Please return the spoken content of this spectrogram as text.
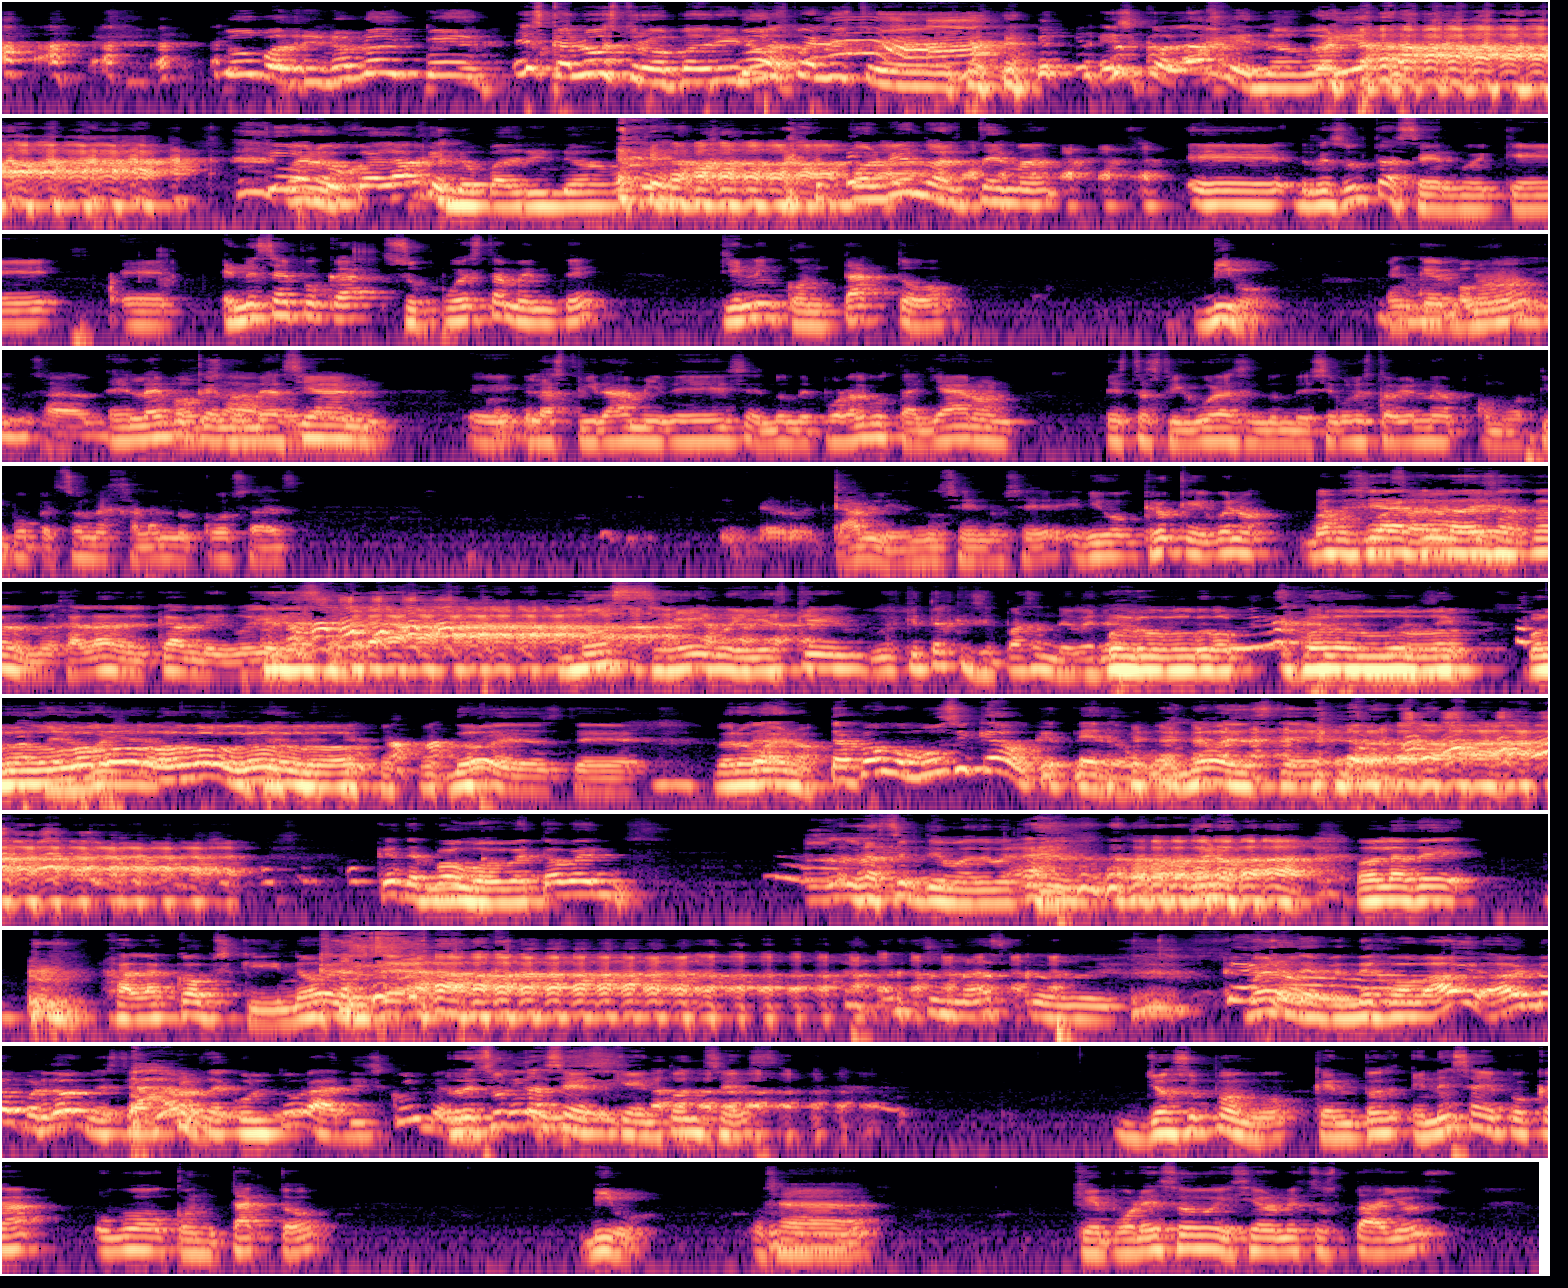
no, padrino, no hay pez. Es calostro, padrino, No. es calostro. Es colágeno, güey. ¿Qué Bueno. tu colágeno, padrino? Volviendo al tema, eh, resulta ser, güey, que eh, en esa época supuestamente tienen contacto vivo. ¿En qué época, ¿No? güey? O sea, En la época en donde hacían eh, las pirámides, en donde por algo tallaron estas figuras, en donde según esto había una como tipo persona jalando cosas, cables, no sé, no sé. Y digo, creo que, bueno, Yo vamos quisiera más que una de esas cosas me jalara el cable, güey. No sé, güey, es que, güey, ¿qué tal que se pasan de ver? no, este. Pero ¿te- bueno, ¿Te pongo música o qué pedo, güey? No, este. ¿Qué te pongo, Beethoven? La séptima de. Bueno, o la de Jalakowski, ¿no? Este, Es un asco, güey. Cállate, Bueno. pendejo. Ay, ay, no, perdón, este, hablamos de cultura, disculpen. Resulta ustedes. ser que entonces, yo supongo que entonces, en esa época hubo contacto vivo. O sea, que por eso hicieron estos tallos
